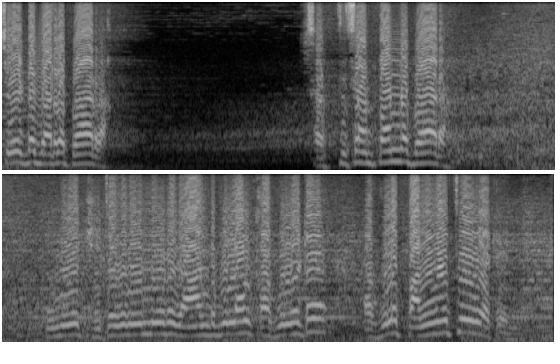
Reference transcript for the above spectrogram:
චේට බර පාරක්. ශක්ති සම්පන්න පාරක්. මේ හිටගෙන ඉන්නකොට ගාන්න පුළුවන් කකුලට කකුල පණ නැතුව වැටෙනවා.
